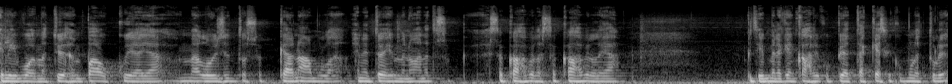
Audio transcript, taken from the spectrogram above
elinvoimatyöhön paukkuja ja mä luin sen tuossa, käyn aamulla ennen töihin menoa aina tuossa kahvilassa kahvilla ja piti melkein kahvikuppi jättää kesken, kun mulle tuli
